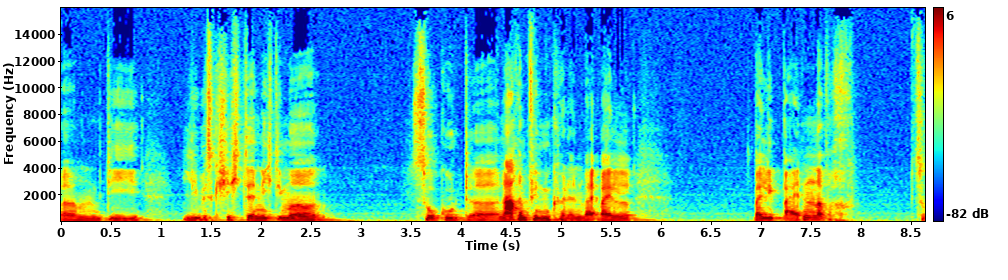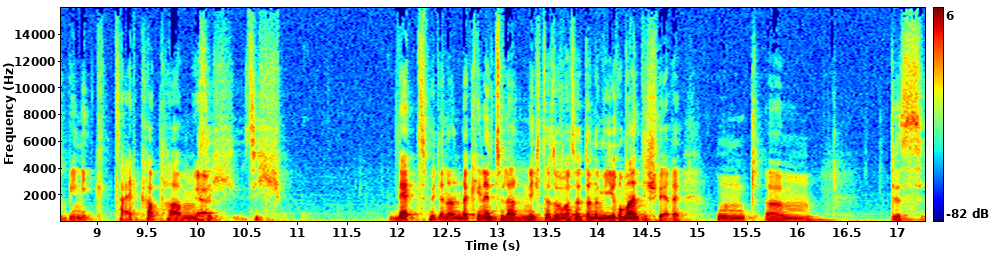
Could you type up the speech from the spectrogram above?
ähm, die Liebesgeschichte nicht immer so gut äh, nachempfinden können, weil, weil, weil die beiden einfach zu wenig Zeit gehabt haben, ja. sich, sich nett miteinander kennenzulernen, nicht? Also was halt dann irgendwie romantisch wäre. Und ähm, das,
